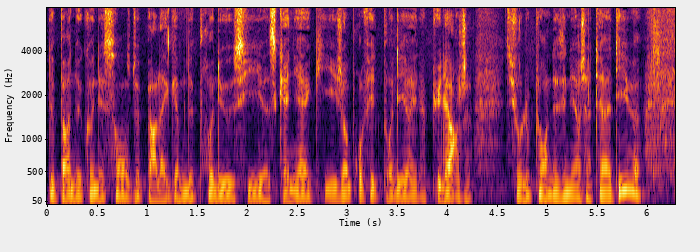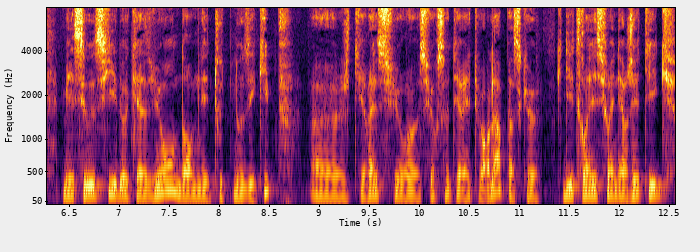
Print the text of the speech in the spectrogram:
de par nos connaissances, de par la gamme de produits aussi, Scania, qui, j'en profite pour dire, est la plus large sur le plan des énergies alternatives. Mais c'est aussi l'occasion d'emmener toutes nos équipes, euh, je dirais, sur, sur ce territoire-là, parce que qui dit transition énergétique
